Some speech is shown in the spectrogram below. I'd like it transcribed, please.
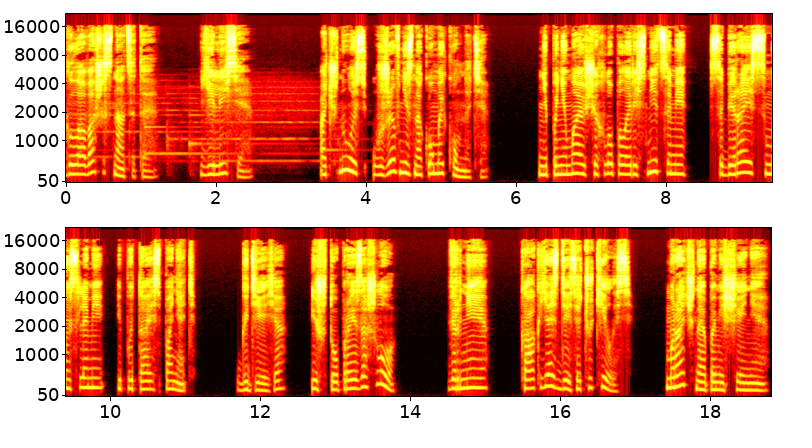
Глава 16. Елисия. Очнулась уже в незнакомой комнате. Непонимающе хлопала ресницами, собираясь с мыслями и пытаясь понять, где я и что произошло. Вернее, как я здесь очутилась. Мрачное помещение.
